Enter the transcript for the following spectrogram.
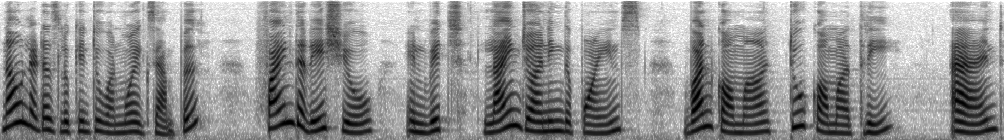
Now, let us look into one more example. Find the ratio in which line joining the points 1 comma 2 comma 3 and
